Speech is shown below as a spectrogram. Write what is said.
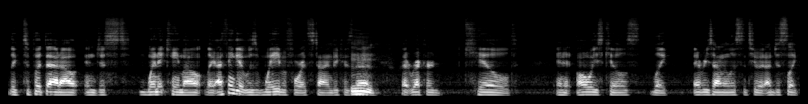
like to put that out and just when it came out, like I think it was way before its time because that mm-hmm. that record killed, and it always kills. Like every time I listen to it, I just like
